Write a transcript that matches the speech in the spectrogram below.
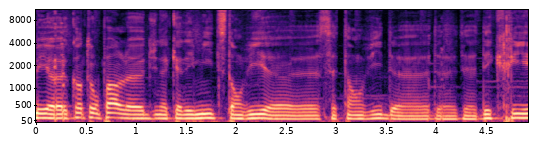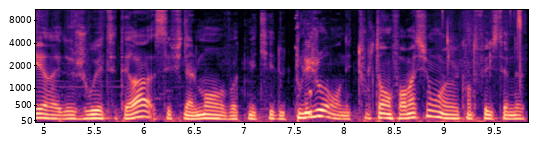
Mais euh, quand on parle euh, d'une académie, de cette envie, euh, cette envie de- de- de- d'écrire et de jouer, etc., c'est finalement votre métier de tous les jours. On est tout le temps en formation euh, quand on fait du stand-up.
